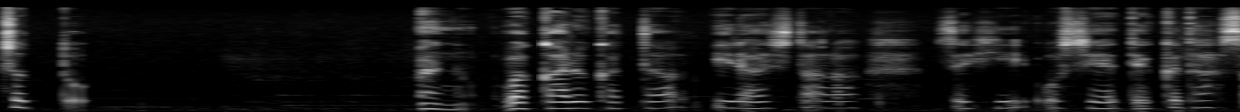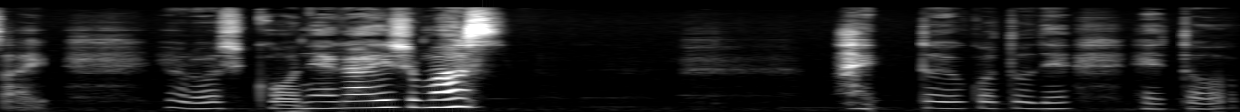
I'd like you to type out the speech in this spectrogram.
ちょっとあの分かる方いらしたら是非教えてください。よろしくお願いします。はいということでえっ、ー、と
